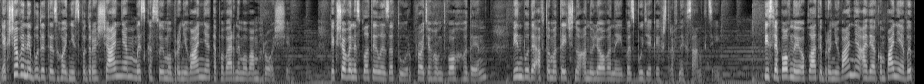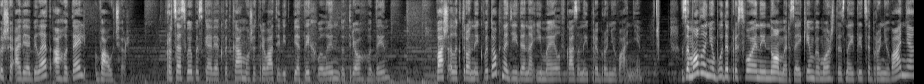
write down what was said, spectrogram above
Якщо ви не будете згодні з подорожчанням, ми скасуємо бронювання та повернемо вам гроші. Якщо ви не сплатили за тур протягом двох годин, він буде автоматично анульований без будь-яких штрафних санкцій. Після повної оплати бронювання авіакомпанія випише авіабілет, а готель ваучер. Процес виписки авіаквитка може тривати від 5 хвилин до 3 годин. Ваш електронний квиток надійде на імейл, вказаний при бронюванні. Замовленню буде присвоєний номер, за яким ви можете знайти це бронювання,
